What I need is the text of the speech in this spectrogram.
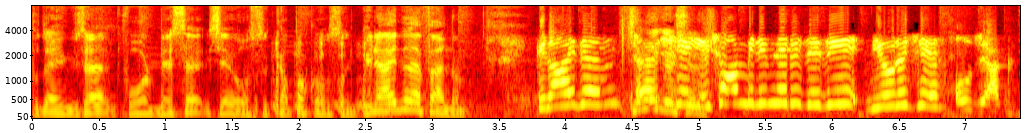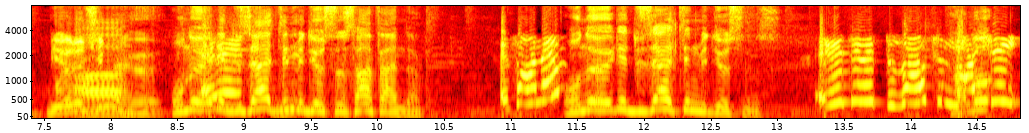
Bu da en güzel Forbes'e şey olsun kapak olsun. Günaydın efendim. Günaydın. Kimle Ee, şey, görüşüyoruz? yaşam bilimleri dediği biyoloji olacak. Biyoloji Aa. mi? Onu öyle Evet. düzeltin mi diyorsunuz hanımefendi? Efendim? Onu öyle düzeltin mi diyorsunuz? Evet evet düzeltin. Ha, ben bu- şey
